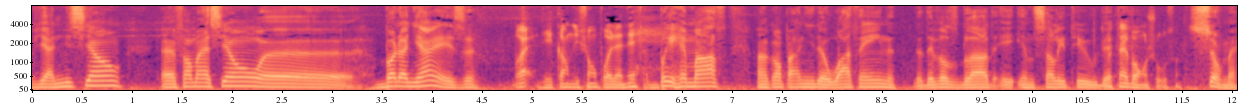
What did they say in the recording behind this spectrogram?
via admission. Euh, formation euh, bolognaise. Ouais, des cornichons polonais. Behemoth, en compagnie de Wathane, The Devil's Blood et In Solitude. C'est un bon show, ça. Sûrement.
